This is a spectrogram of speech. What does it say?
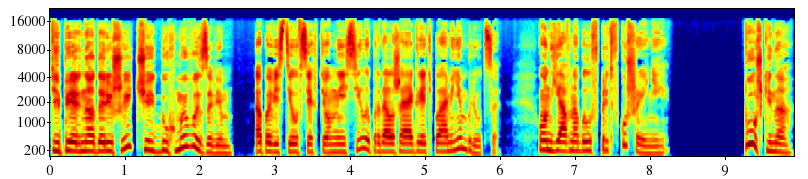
«Теперь надо решить, чей дух мы вызовем», — оповестил всех темные силы, продолжая греть пламенем блюдце. Он явно был в предвкушении. «Пушкина!»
